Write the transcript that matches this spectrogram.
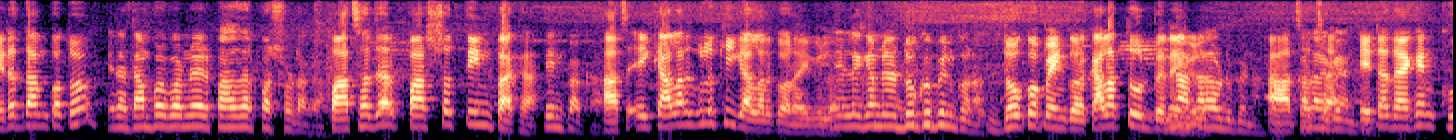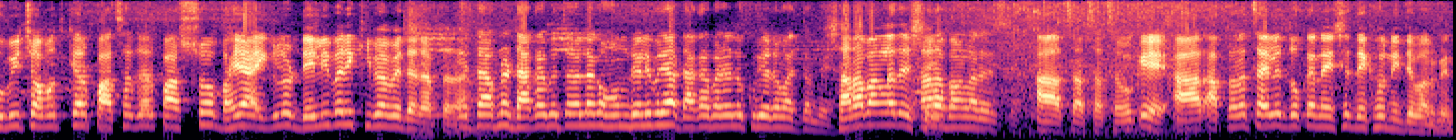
এটার দাম কত? দাম পড়বে আপনার হাজার পাঁচশো টাকা। পাঁচ হাজার পাঁচশো তিন পাখা। আচ্ছা এই কালারগুলো কি কালার করা এগুলো? এর লেগে আমরা ডকুপিন করা। ডোকো পেইন্ট করা। কালার তো উঠবে না না কালার উঠবে না। আচ্ছা আচ্ছা এটা দেখেন খুবই চমৎকার পাঁচ হাজার পাঁচশো। ভাইয়া এগুলো ডেলিভারি কীভাবে দেন আপনারা? এটা আপনার ঢাকার ভিতরে লাগে হোম ডেলিভারি আর ঢাকার বাইরে হলে কুরিয়ারের মাধ্যমে। সারা বাংলাদেশে? সারা বাংলাদেশে। আচ্ছা আচ্ছা আচ্ছা ওকে। আর আপনারা চাইলে দোকানে এসে দেখেও নিতে পারবেন।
